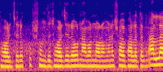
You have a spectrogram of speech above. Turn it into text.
ঝরঝরে, খুব সুন্দর ঝরঝরেও না, আবার নরম না সবাই ভালো থাকবেন আল্লাহ।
